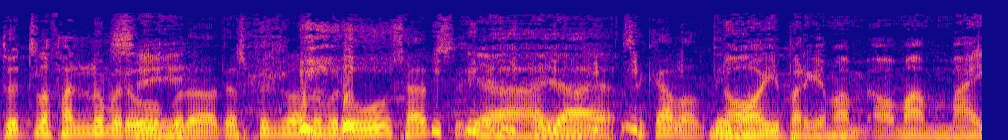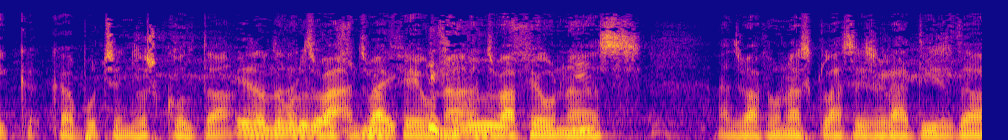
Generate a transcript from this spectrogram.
Tu ets la fan número Sí. 1, però després de la número 1, saps? Ja, Ja, allà ja. s'acaba el tema. No, i perquè, home, Mike, que potser ens escolta, ens, va, ens, va Mike. fer una, ens va fer unes ens va fer unes classes gratis de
